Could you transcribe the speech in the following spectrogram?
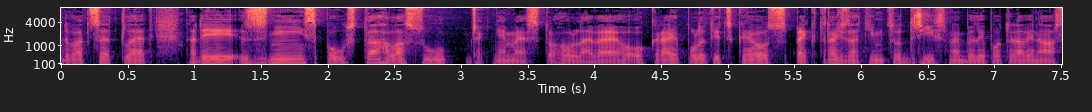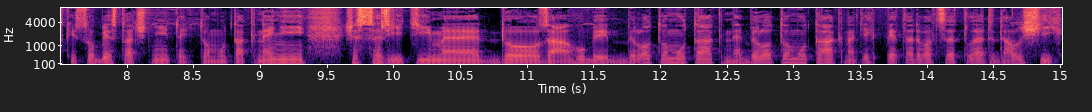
25 let, tady zní spousta hlasů, řekněme, z toho levého okraje politického spektra, že zatímco dřív jsme byli potravinářsky soběstační, teď tomu tak není, že se řítíme do záhuby. Bylo tomu tak, nebylo tomu tak na těch 25 let dalších.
